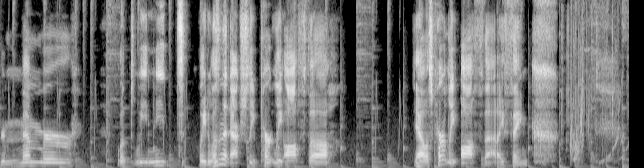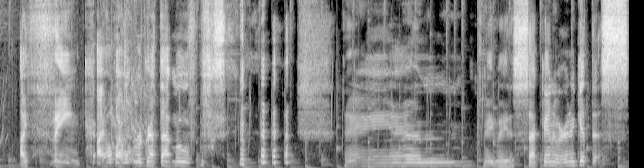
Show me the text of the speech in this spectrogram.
remember what we need to... Wait, wasn't it actually partly off the... Yeah, I was partly off that, I think. I think. I hope I won't regret that move. and... Wait, wait a second, we're gonna get this.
